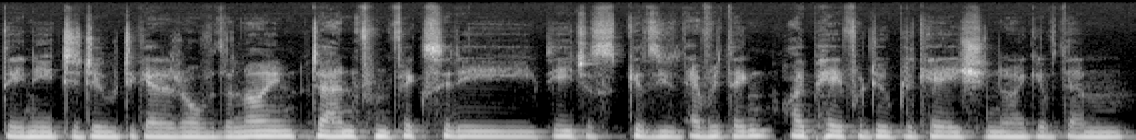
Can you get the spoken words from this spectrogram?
they need to do to get it over the line. Dan from Fixity, he just gives you everything. I pay for duplication and I give them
